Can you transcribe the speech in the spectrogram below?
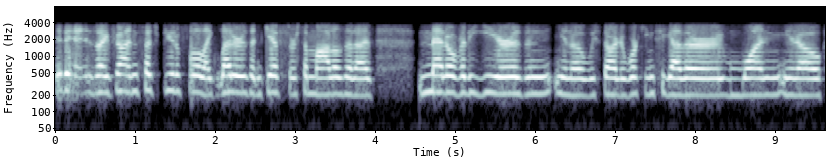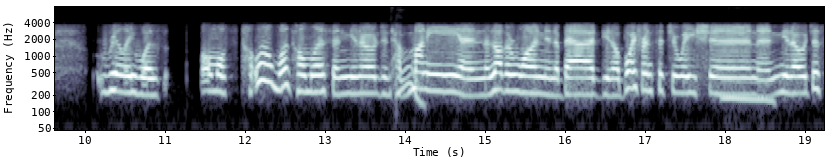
It is. I've gotten such beautiful like letters and gifts for some models that I've met over the years, and you know, we started working together. One, you know, really was almost well was homeless and you know didn't have oh. money and another one in a bad you know boyfriend situation mm. and you know just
